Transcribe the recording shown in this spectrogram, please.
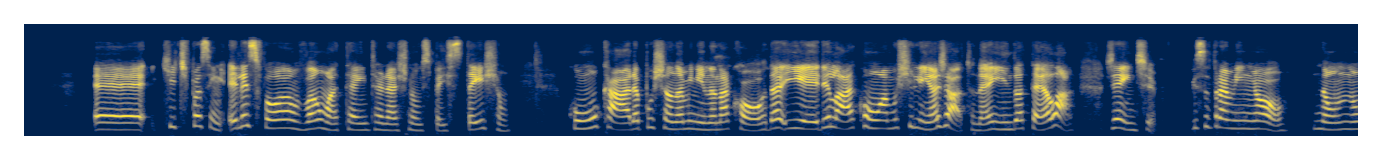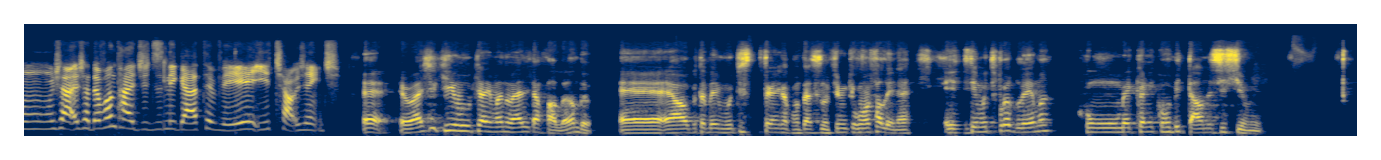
É que, tipo assim, eles vão, vão até a International Space Station com o cara puxando a menina na corda e ele lá com a mochilinha jato, né? Indo até lá. Gente, isso pra mim, ó, não, não, já, já deu vontade de desligar a TV e tchau, gente. É, eu acho que o que a Emanuele tá falando é, é, algo também muito estranho que acontece no filme, que como eu falei, né? Eles têm muito problema com o mecânico orbital nesse filme.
